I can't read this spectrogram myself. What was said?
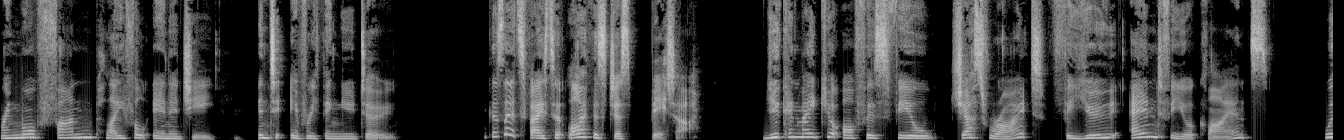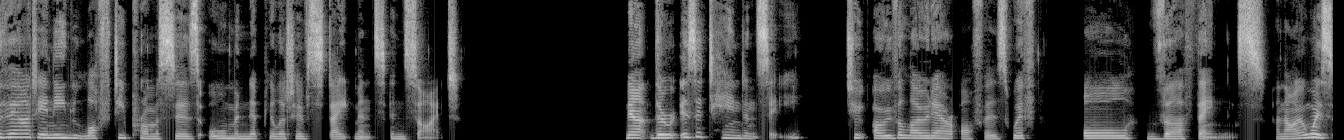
bring more fun, playful energy into everything you do. Because let's face it, life is just better you can make your offers feel just right for you and for your clients without any lofty promises or manipulative statements in sight. Now, there is a tendency to overload our offers with all the things. And I always,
